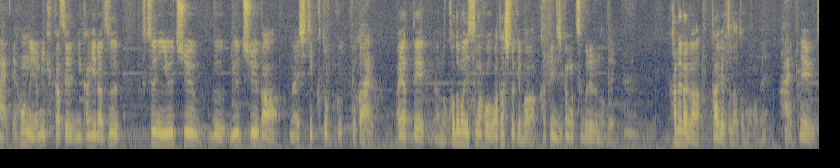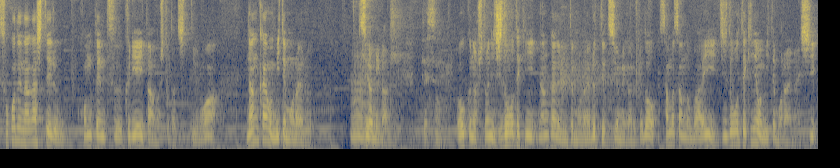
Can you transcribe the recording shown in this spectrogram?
はい。絵本の読み聞かせに限らず普通に YouTube YouTuber ないし TikTok とか、はい。ああやってあの子供にスマホを渡しとけば勝手に時間が潰れるのでうん。彼らがターゲットだと思うのね。はい。でそこで流しているコンテンツクリエイターの人たちっていうのは何回も見てもらえる強みがある、ですね。多くの人に自動的に何回でも見てもらえるっていう強みがあるけどサムさんの場合自動的にも見てもらえないし、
